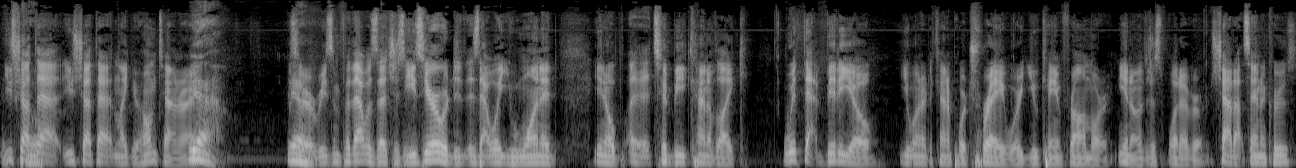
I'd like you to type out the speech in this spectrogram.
You shot cool. that. You shot that in like your hometown, right? Yeah. Is yeah. there a reason for that? Was that just easier, or did, is that what you wanted? You know, uh, to be kind of like with that video, you wanted to kind of portray where you came from, or you know, just whatever. Shout out Santa Cruz.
